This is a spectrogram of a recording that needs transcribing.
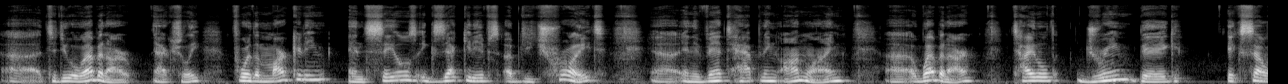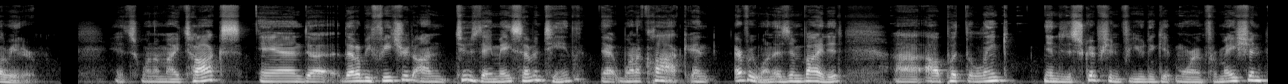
uh, to do a webinar actually, for the Marketing and Sales Executives of Detroit, uh, an event happening online, uh, a webinar titled Dream Big Accelerator. It's one of my talks, and uh, that'll be featured on Tuesday, May 17th at 1 o'clock. And everyone is invited. Uh, I'll put the link in the description for you to get more information,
